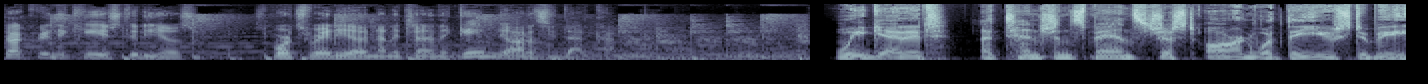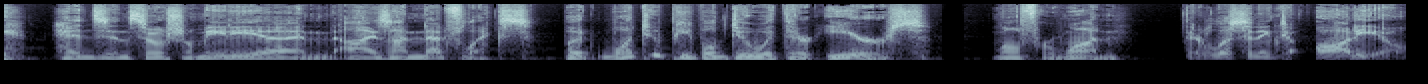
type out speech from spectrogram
Chuckery in the Kia Studios, Sports Radio 910 The Game, the Audacy.com. We get it. Attention spans just aren't what they used to be heads in social media and eyes on Netflix. But what do people do with their ears? Well, for one, they're listening to audio.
